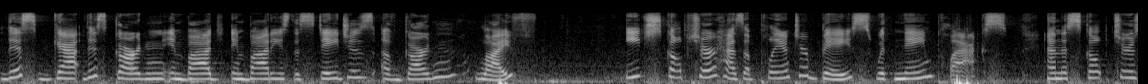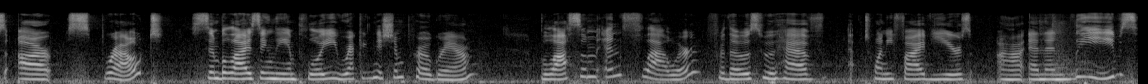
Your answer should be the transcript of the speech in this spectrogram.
this, ga this garden embod embodies the stages of garden life each sculpture has a planter base with name plaques, and the sculptures are Sprout, symbolizing the Employee Recognition Program, Blossom and Flower, for those who have 25 years, uh, and then Leaves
